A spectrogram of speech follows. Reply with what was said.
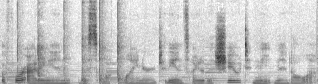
before adding in the sock liner to the inside of the shoe to neaten it all up.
